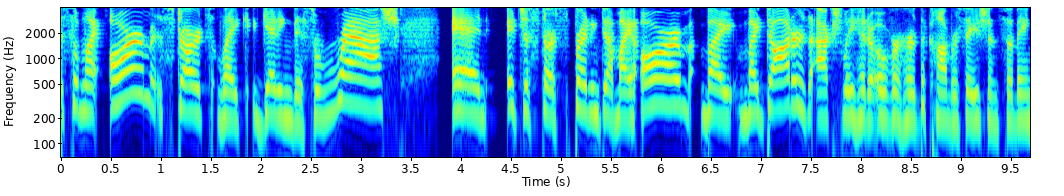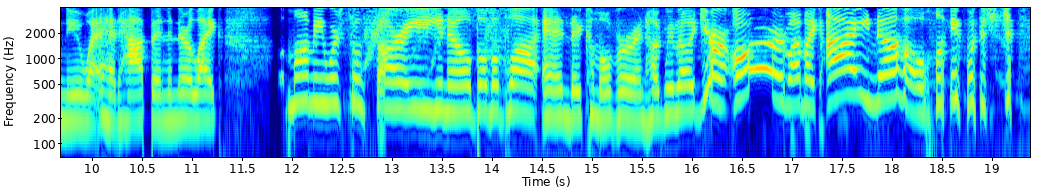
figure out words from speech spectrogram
so my arm starts like getting this rash and it just starts spreading down my arm. My my daughters actually had overheard the conversation, so they knew what had happened, and they're like. Mommy, we're so sorry, you know, blah, blah, blah. And they come over and hug me. They're like, Your arm. I'm like, I know. It was just,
